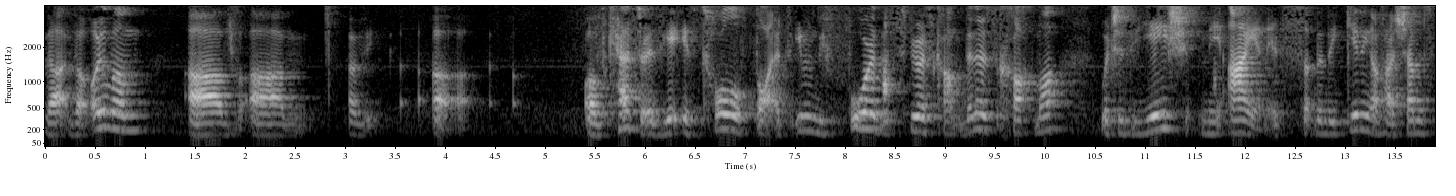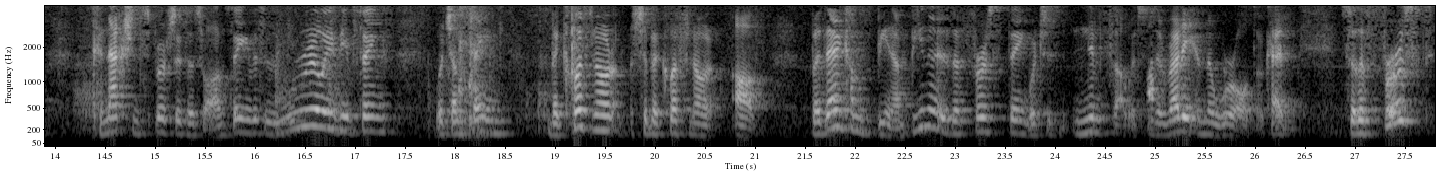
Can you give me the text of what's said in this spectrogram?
the the oilam of um, of uh, of Kesser is is total thought. It's even before the spheres come. Then there's Chachma, which is Yesh Mi'ayin. It's the beginning of Hashem's connection spiritually to this world. I'm saying this is really deep things, which I'm saying the cliff note should be cliff note of. But then comes Bina. Bina is the first thing, which is Nimsa, which is already in the world. Okay, so the first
